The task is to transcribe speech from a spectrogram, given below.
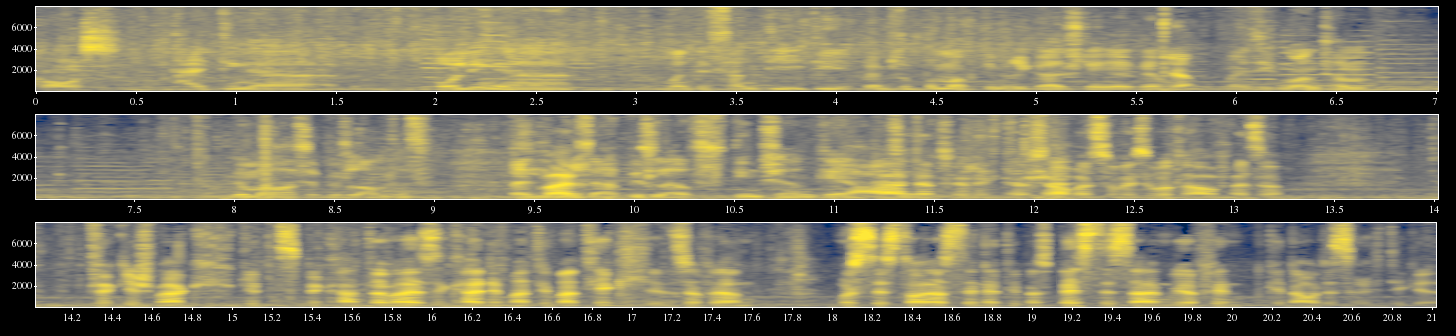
groß. Teitinger, Bollinger, ich meine, das sind die, die beim Supermarkt im Regal stehen, gell? Ja. weil sie gemeint haben, wir machen es ein bisschen anders. Weil ich Weil- muss auch ein bisschen aufs Ding schauen. Gell? Ja, Also, natürlich, da schauen wir sowieso drauf. Also für Geschmack gibt es bekannterweise keine Mathematik. Insofern muss das teuerste nicht immer das Beste sein. Wir finden genau das Richtige.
